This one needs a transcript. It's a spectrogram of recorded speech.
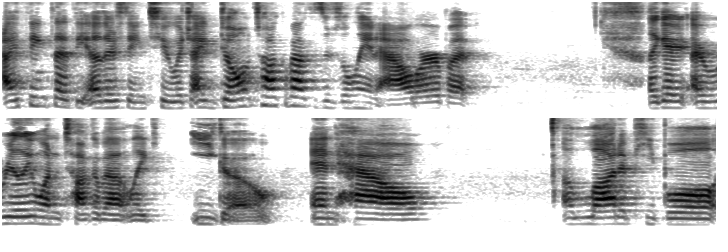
I think that the other thing too, which I don't talk about because there's only an hour, but like, I, I really want to talk about like ego and how a lot of people,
